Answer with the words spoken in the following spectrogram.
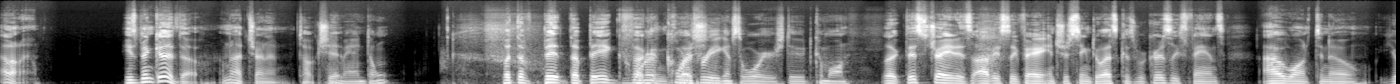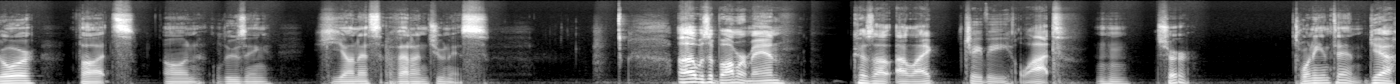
I don't know. He's been good though. I'm not trying to talk Hey, shit. man, don't But the bit the big corner fucking corner question- three against the Warriors, dude. Come on. Look, this trade is obviously very interesting to us because we're Grizzlies fans. I want to know your thoughts on losing Jonas Valanciunas. Uh, it was a bummer, man, because I, I like JV a lot. hmm Sure. 20 and 10. Yeah,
